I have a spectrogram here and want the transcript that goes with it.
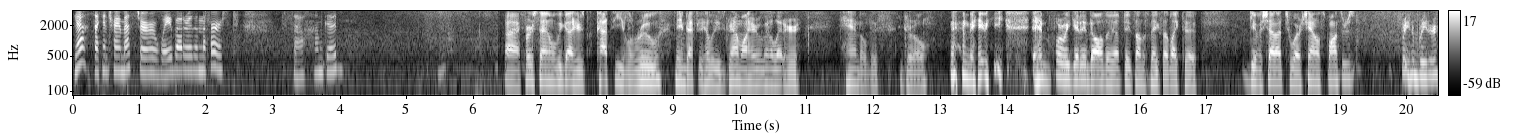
Yeah, second trimester, way better than the first. So I'm good. All right, first animal we got here is Patsy LaRue, named after Hillary's grandma here. We're gonna let her handle this girl, maybe. And before we get into all the updates on the snakes, I'd like to give a shout out to our channel sponsors, Freedom Breeder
